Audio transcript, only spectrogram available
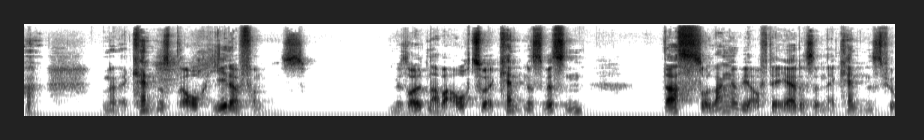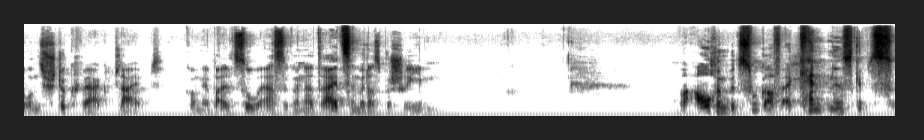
sondern Erkenntnis braucht jeder von uns. Wir sollten aber auch zur Erkenntnis wissen, dass solange wir auf der Erde sind, Erkenntnis für uns Stückwerk bleibt. Kommen wir bald zu. 1. Korinther 13 wird das beschrieben. Aber auch in Bezug auf Erkenntnis gibt es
